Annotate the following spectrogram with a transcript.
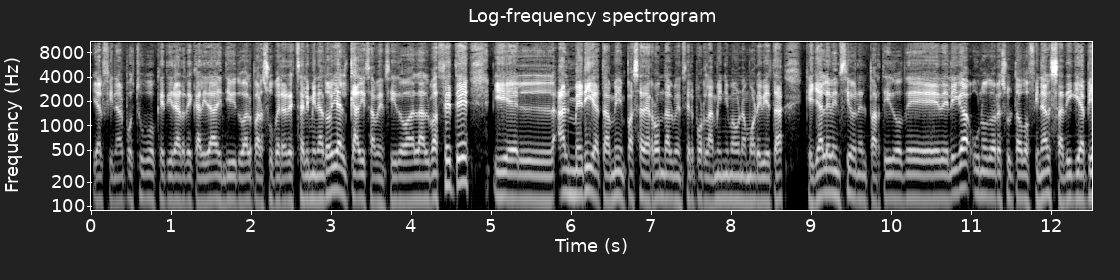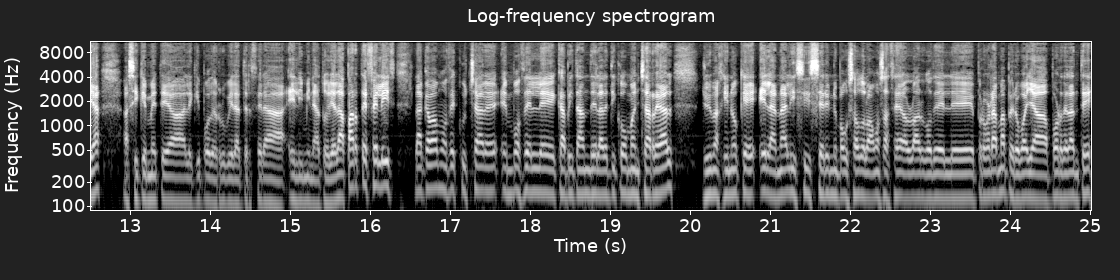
y al final pues tuvo que tirar de calidad individual para superar esta eliminatoria. El Cádiz ha vencido al Albacete y el Almería también pasa de ronda al vencer por la mínima una Morevieta que ya le venció en el partido de, Liga, uno de resultados final, Sadik Apia, así que mete al equipo de Rubí la tercera eliminatoria. La parte feliz la acabamos de escuchar eh, en voz del eh, capitán del Atlético Mancha Real. Yo imagino que el análisis sereno y pausado lo vamos a hacer a lo largo del eh, programa, pero vaya por delante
